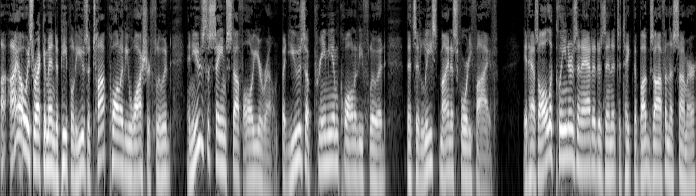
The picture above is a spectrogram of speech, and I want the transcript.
I always recommend to people to use a top quality washer fluid and use the same stuff all year round, but use a premium quality fluid that's at least minus 45. It has all the cleaners and additives in it to take the bugs off in the summer,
